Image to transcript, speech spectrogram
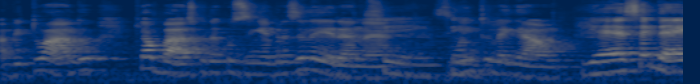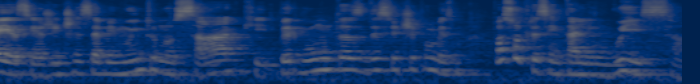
habituado, que é o básico da cozinha brasileira, né? Sim, sim. Muito legal. E é essa ideia, assim, a gente recebe muito no saque perguntas desse tipo mesmo. Posso acrescentar linguiça?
